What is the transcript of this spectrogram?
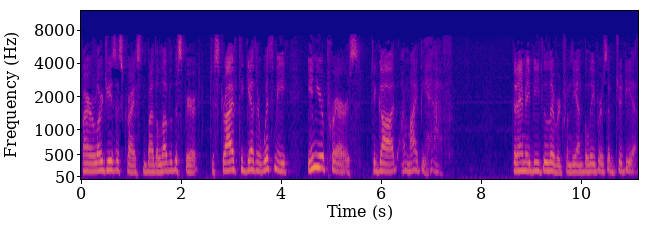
by our Lord Jesus Christ and by the love of the Spirit, to strive together with me in your prayers to God on my behalf, that I may be delivered from the unbelievers of Judea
